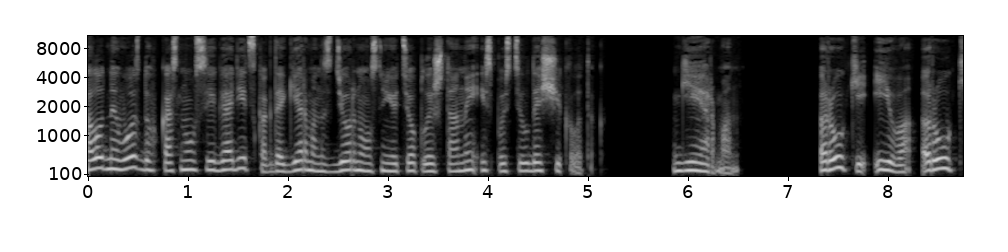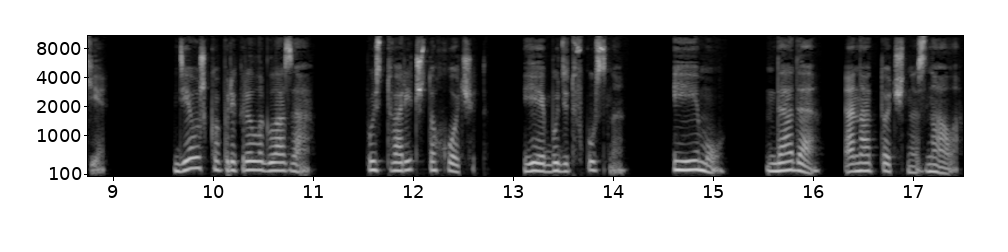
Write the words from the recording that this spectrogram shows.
Холодный воздух коснулся ягодиц, когда Герман сдернул с нее теплые штаны и спустил до щиколоток. «Герман!» «Руки, Ива, руки!» Девушка прикрыла глаза. Пусть творит, что хочет. Ей будет вкусно. И ему. Да-да, она точно знала.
